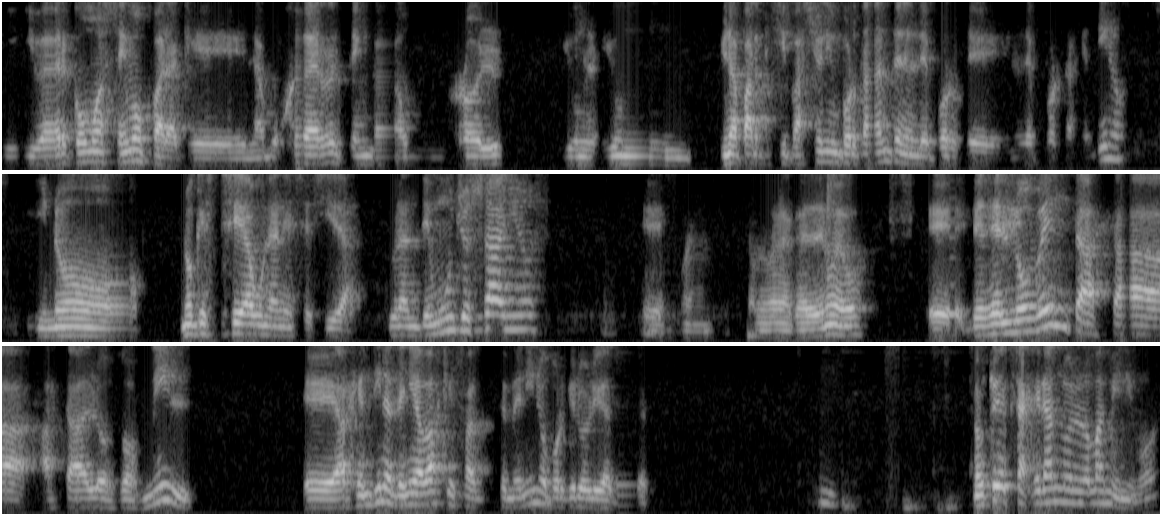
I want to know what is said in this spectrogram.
y, ver cómo hacemos para que la mujer tenga un rol y un, una participación importante en en el deporte argentino y no, no que sea una necesidad. Durante muchos años, eh, bueno, me van a caer de nuevo, eh, desde el 90 hasta, hasta los 2000, eh, Argentina tenía básquet femenino porque era obligatorio. No estoy exagerando en lo más mínimo.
